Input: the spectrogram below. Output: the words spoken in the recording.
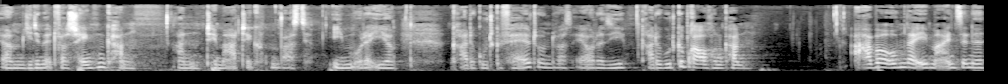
ähm, jedem etwas schenken kann an Thematik, was ihm oder ihr gerade gut gefällt und was er oder sie gerade gut gebrauchen kann. Aber um da eben einzelne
